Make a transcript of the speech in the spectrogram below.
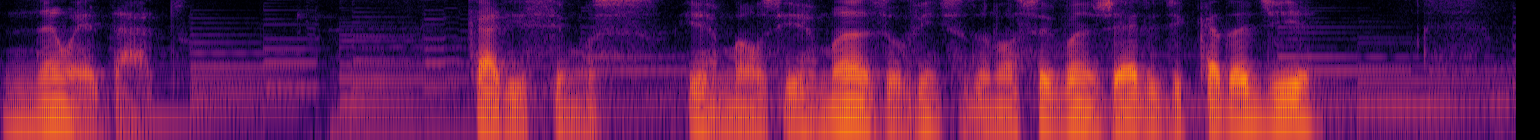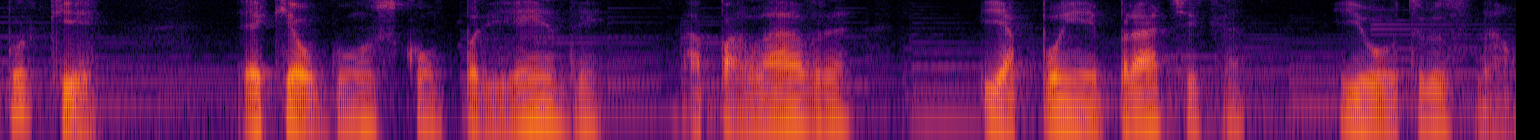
não é dado. Caríssimos irmãos e irmãs, ouvintes do nosso Evangelho de cada dia, por que é que alguns compreendem a palavra e a põem em prática e outros não?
